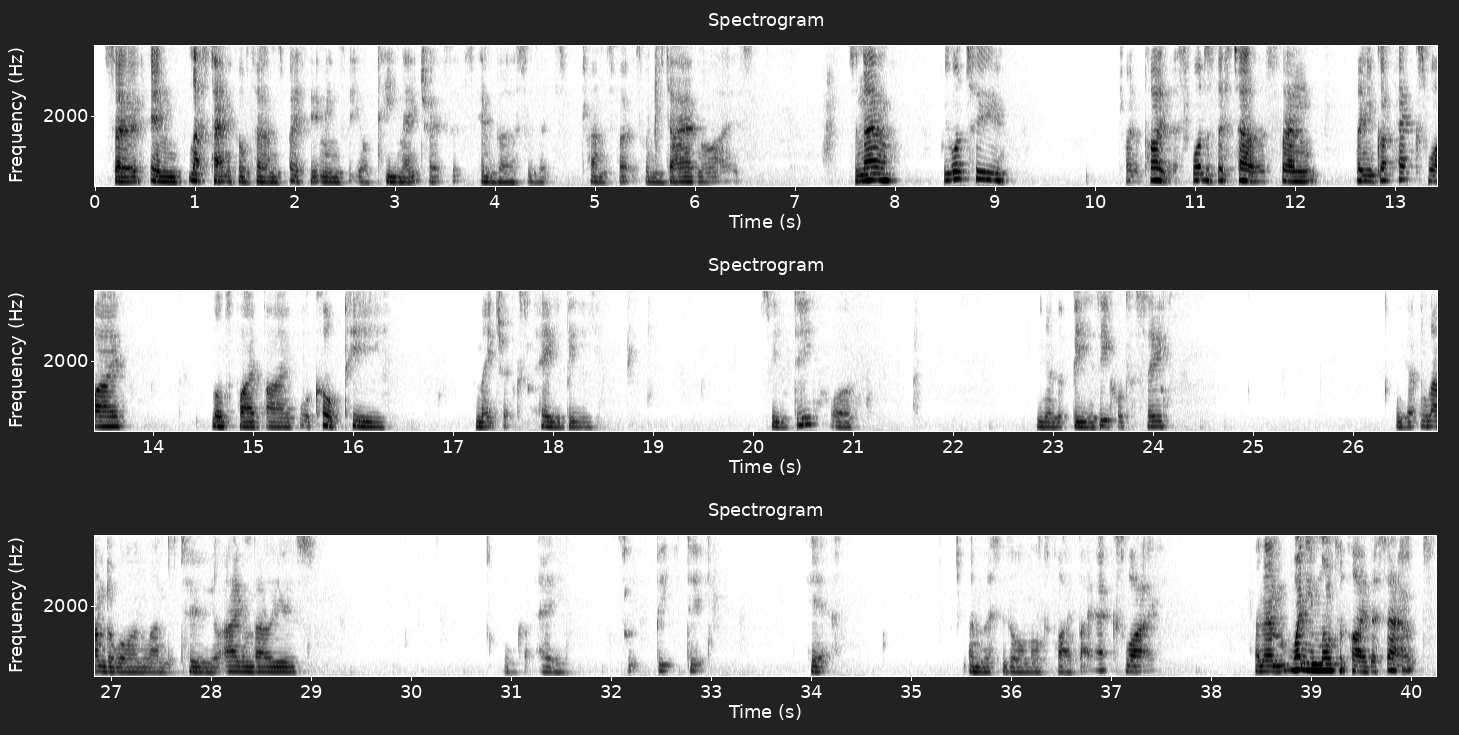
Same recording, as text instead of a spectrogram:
So in less technical terms, basically it means that your P matrix, its inverse is its transpose when you diagonalize. So now we want to try and apply this. What does this tell us? Then, then you've got xy multiplied by, we'll call P matrix A, B, C, D, or you know that B is equal to C. You've got lambda 1, lambda 2, your eigenvalues. We've got A, C, B, D here. And this is all multiplied by xy. And then when you multiply this out,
